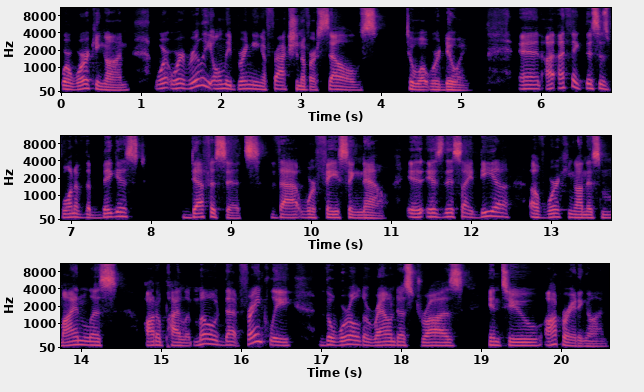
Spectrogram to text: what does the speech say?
we're working on, we're, we're really only bringing a fraction of ourselves to what we're doing. And I, I think this is one of the biggest deficits that we're facing now is, is this idea of working on this mindless autopilot mode that frankly the world around us draws into operating on.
